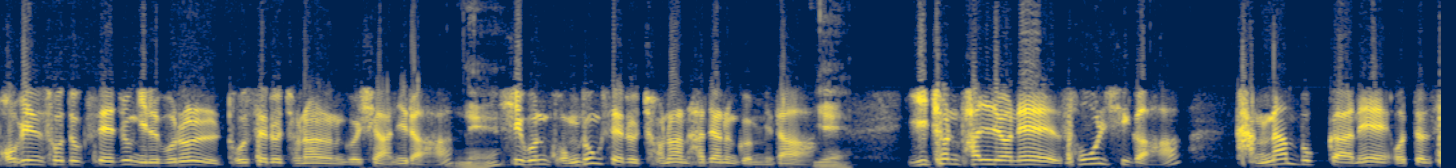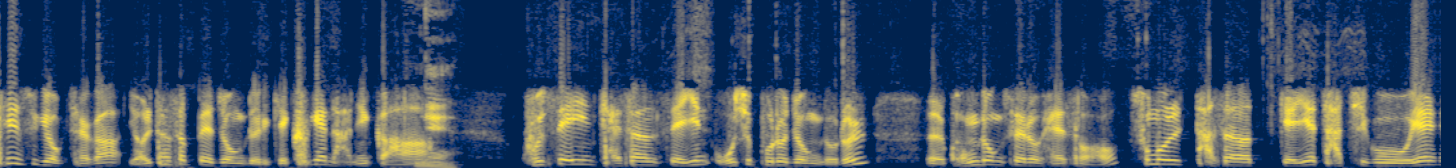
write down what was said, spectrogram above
법인 소득세 중 일부를 도세로 전환하는 것이 아니라 네, 시군 공동세로 전환하자는 겁니다. 예, 2008년에 서울시가 강남북 간의 어떤 세수 격차가 15배 정도 이렇게 크게 나니까 네, 구세인 재산세인 50% 정도를 어, 공동세로 해서 25개의 자치구에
